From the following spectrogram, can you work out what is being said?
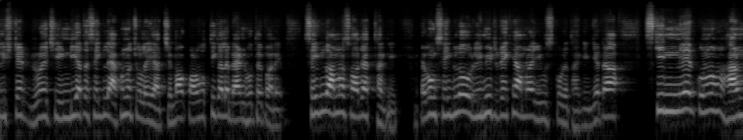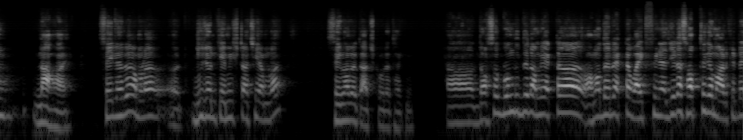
লিস্টেড রয়েছে ইন্ডিয়াতে সেগুলো এখনও চলে যাচ্ছে বা পরবর্তীকালে ব্যান্ড হতে পারে সেইগুলো আমরা সজাগ থাকি এবং সেইগুলো লিমিট রেখে আমরা ইউজ করে থাকি, যেটা স্কিনের কোনো হার্ম না হয়। সেইভাবে আমরা দুজন কেমিস্ট আছি আমরা, সেইভাবে কাজ করে থাকি। দর্শক বন্ধুদের, আমি একটা, আমাদের একটা হোয়াইট ফিনাইল যেটা সব থেকে মার্কেটে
